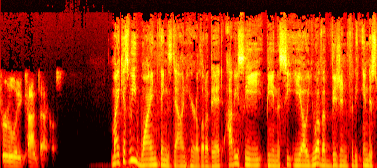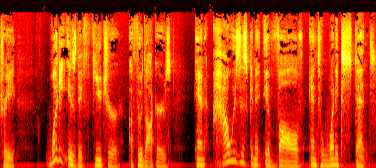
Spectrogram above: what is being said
truly contactless. Mike, as we wind things down here a little bit, obviously being the CEO, you have a vision for the industry. What is the future of food lockers and how is this going to evolve and to what extent?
